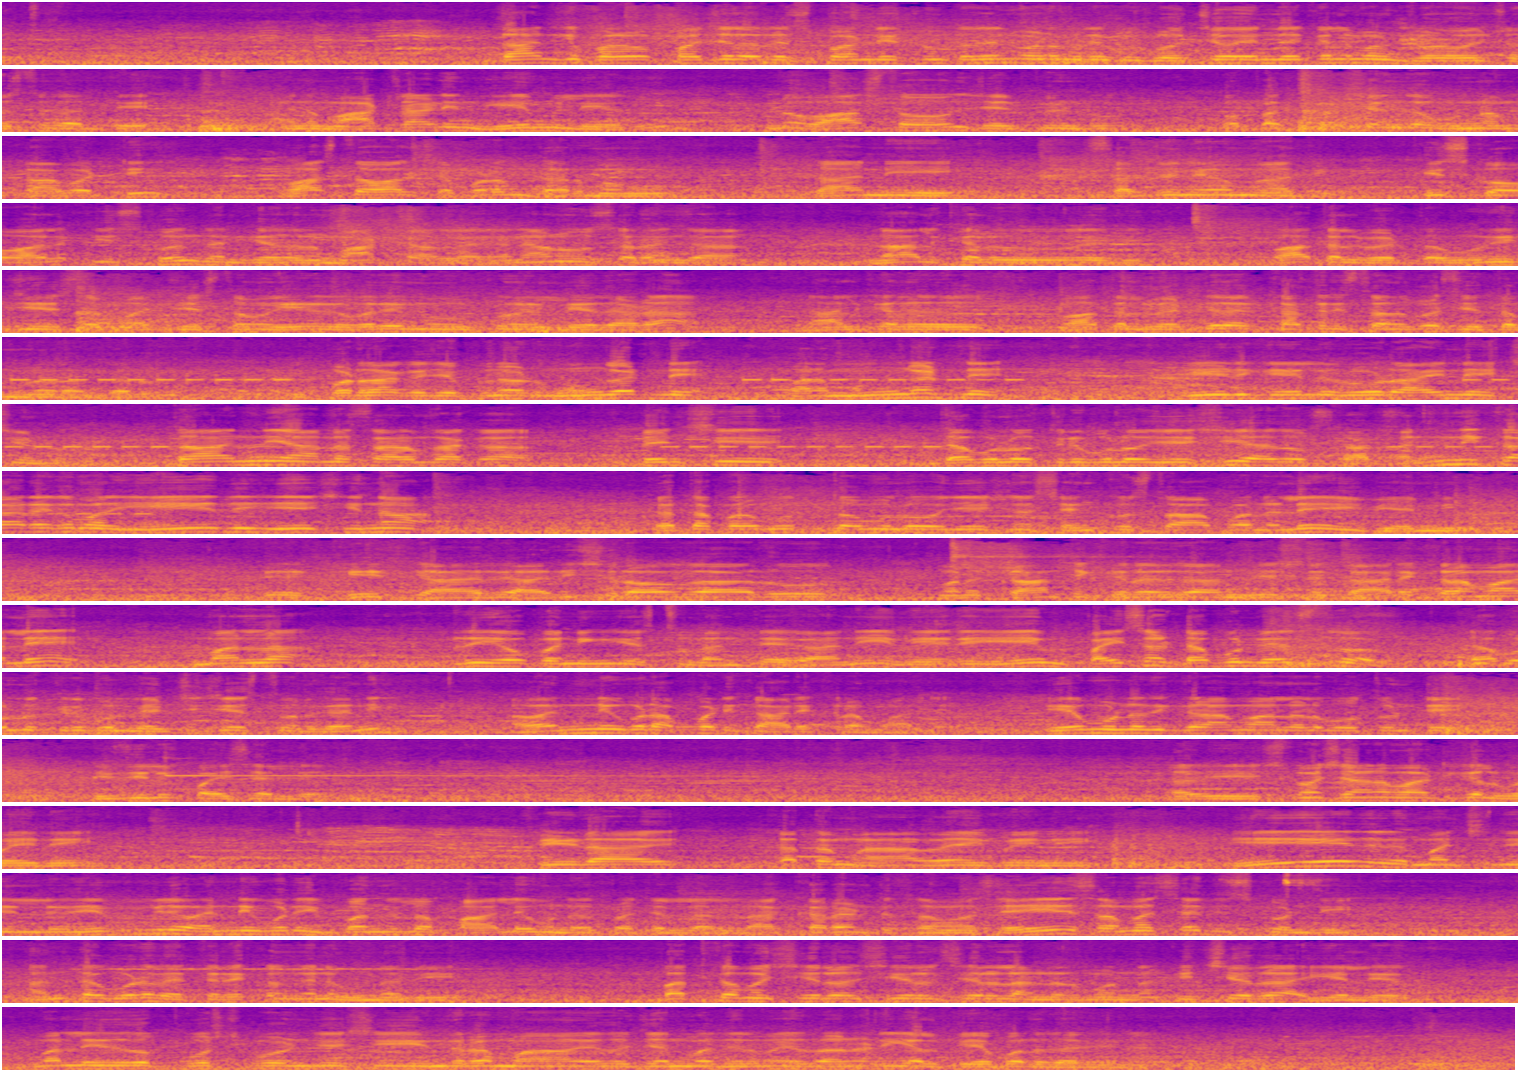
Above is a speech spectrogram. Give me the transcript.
దానికి ప్ర- ప్రజల రెస్పాండ్ ఎట్లుంటుందని మనం రేపు వచ్చే ఎన్నికలు మనం చూడవలసి వస్తుంది అంతే. ఆయన మాట్లాడింది ఏమీ లేదు. ఉన్న వాస్తవాలు చెప్పిండు ఒక ప్రతిపక్షంగా ఉన్నాం కాబట్టి వాస్తవాలు చెప్పడం ధర్మము. దాన్ని సద్వినియోగం అది తీసుకోవాలి. తీసుకొని దానికి ఏదైనా మాట్లాడాలి కానీ అనవసరంగా నాలుకలు ఇది వాతలు పెడతాము ఇది చేస్తాము అది చేస్తాము. ఎవరేమి ఊరుకునేది లేదాడా? నాలుకలు వాతలు పెడితే కత్తిరిస్తాను కూడా సిద్ధం ఉన్నారు అందరూ. ఇప్పటిదాకా చెప్పినట్టు ముంగట్నే మన ముంగట్నే ఈడికి వెళ్ళి రోడ్డు ఆయనే ఇచ్చిండు. దాన్ని అన్నసారం దాకా పెంచి డబులో త్రిబులో చేసి అది అన్ని కార్యక్రమాలు ఏది చేసినా గత ప్రభుత్వంలో చేసిన శంకుస్థాపనలే ఇవన్నీ. కేసీఆర్ హరీష్ రావు గారు మన క్రాంతి కిరణ్ గారు చేసిన కార్యక్రమాలే మళ్ళా రీఓపెనింగ్ చేస్తున్నారు అంతేగాని వేరే ఏం పైసలు డబ్బులు వేస్తున్నారు. డబ్బులు త్రిబులు పెంచి చేస్తున్నారు కానీ అవన్నీ కూడా అప్పటి కార్యక్రమాలే. ఏమున్నది గ్రామాలలో పోతుంటే డీజిల్కి పైసలు లేవు. అవి శ్మశాన వాటికలు పోయినాయి. క్రీడా కథం అయిపోయినాయి ఏది మంచినీళ్ళు ఇవి అన్నీ కూడా ఇబ్బందుల్లో పాలే ఉన్నది ప్రజలల్లో. కరెంటు సమస్య ఏ సమస్య తీసుకోండి. అంతా కూడా వ్యతిరేకంగానే ఉన్నది. బతుకమ్మ చీరలు చీరలు చీరలు అన్నారు మొన్న. ఇచ్చిర్రా అయ్యలేరు మళ్ళీ ఏదో పోస్ట్ పోన్ చేసి ఇందిరమ్మ ఏదో జన్మదినం ఏదో అన్నట్టు ఇవాళ పేపర్లు చదివిన.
